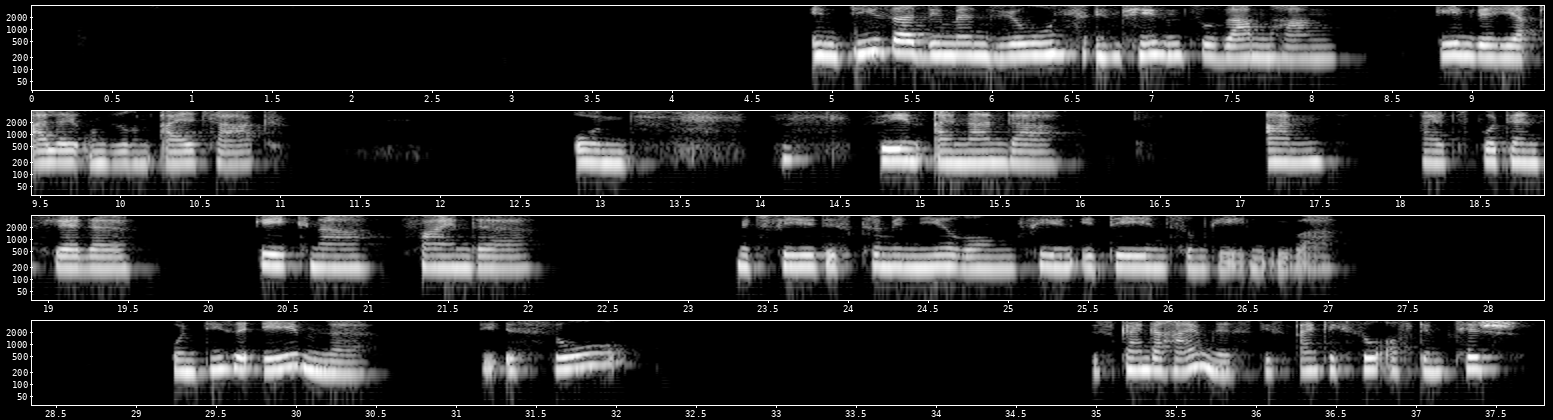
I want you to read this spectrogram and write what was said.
in dieser Dimension, in diesem Zusammenhang gehen wir hier alle unseren Alltag und sehen einander an als potenzielle Gegner, Feinde mit viel Diskriminierung, vielen Ideen zum Gegenüber. Und diese Ebene, die ist so, ist kein Geheimnis, die ist eigentlich so auf dem Tisch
